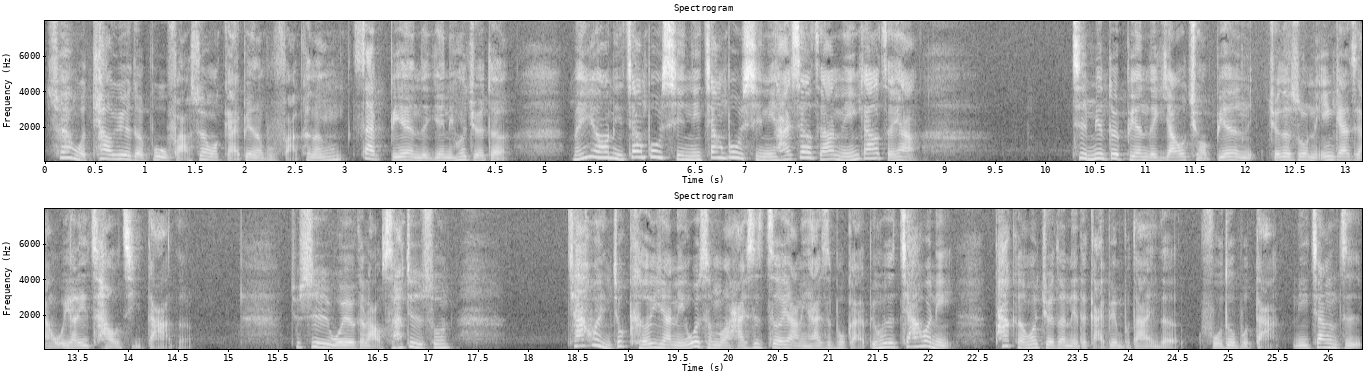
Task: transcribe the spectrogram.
虽然我跳跃的步伐，虽然我改变了步伐，可能在别人的眼里会觉得，没有你这样不行，你这样不行，你还是要怎样？你应该要怎样？其实面对别人的要求，别人觉得说你应该怎样，我压力超级大的。就是我有一个老师，他就是说，佳慧你就可以啊，你为什么还是这样？你还是不改变？或者佳慧你？他可能会觉得你的改变不大，你的幅度不大，你这样子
